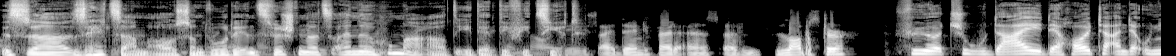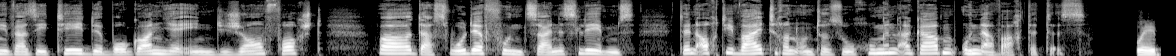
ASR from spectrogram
Es sah seltsam aus und wurde inzwischen als eine Hummerart identifiziert. Für Chu Dai, der heute an der Université de Bourgogne in Dijon forscht, war das wohl der Fund seines Lebens, denn auch die weiteren Untersuchungen ergaben Unerwartetes. Wir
